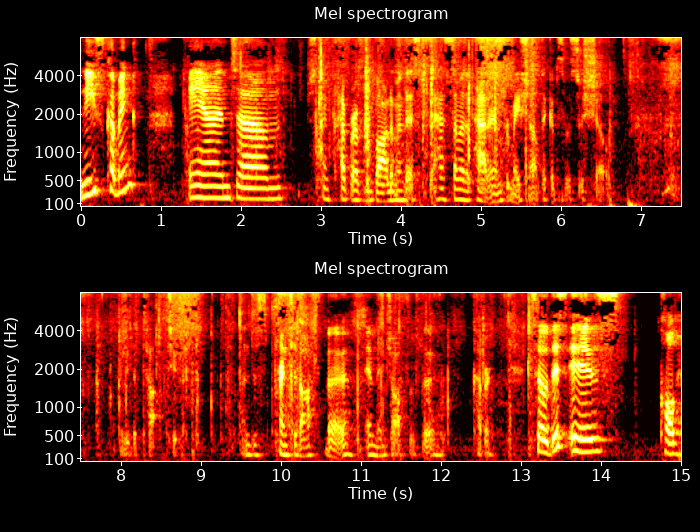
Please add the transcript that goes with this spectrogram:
niece coming and um, I'm just gonna cover up the bottom of this because it has some of the pattern information I don't think I'm supposed to show. Maybe the top too. And just print it off the image off of the cover. So this is called,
